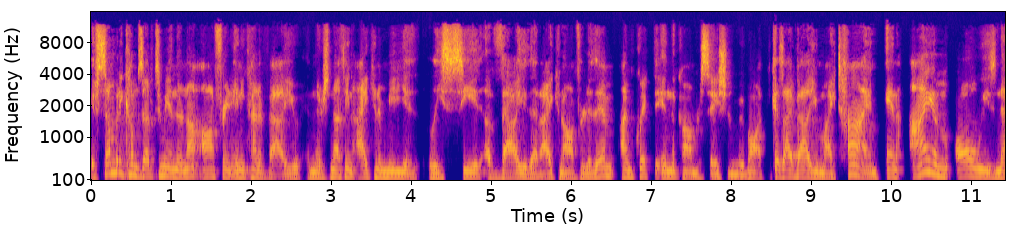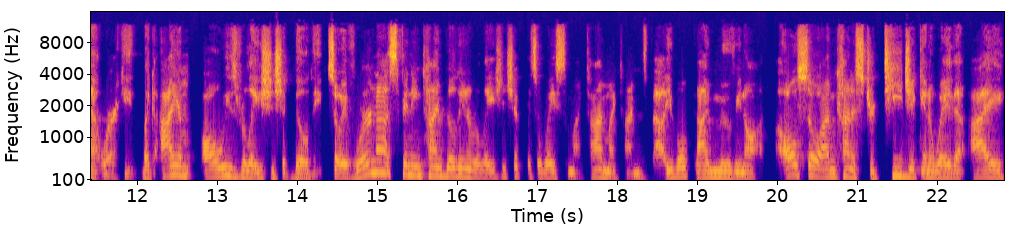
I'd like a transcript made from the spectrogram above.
if somebody comes up to me and they're not offering any kind of value and there's nothing I can immediately see of value that I can offer to them, I'm quick to end the conversation and move on because I value my time and I am always networking. Like I am always relationship building. So if we're not spending time building a relationship, it's a waste of my time. My time is valuable and I'm moving on. Also, I'm kind of strategic in a way that I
